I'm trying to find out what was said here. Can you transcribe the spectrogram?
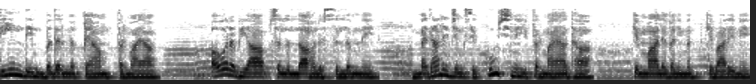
تین دن بدر میں قیام فرمایا۔ اور ابھی آپ صلی اللہ علیہ وسلم نے میدان جنگ سے کچھ نہیں فرمایا تھا کہ مال غنیمت کے بارے میں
